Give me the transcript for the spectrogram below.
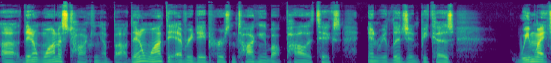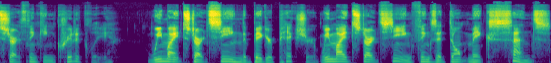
uh, they don't want us talking about they don't want the everyday person talking about politics and religion because we might start thinking critically. We might start seeing the bigger picture. We might start seeing things that don't make sense.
